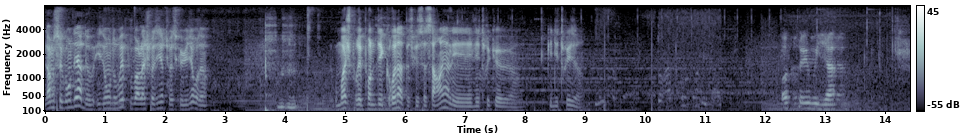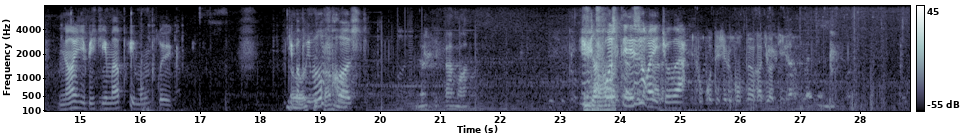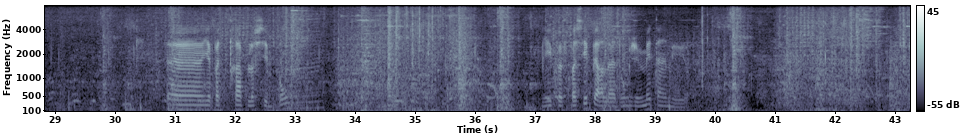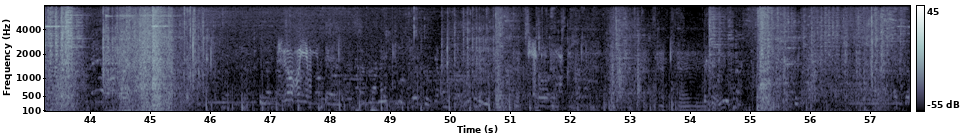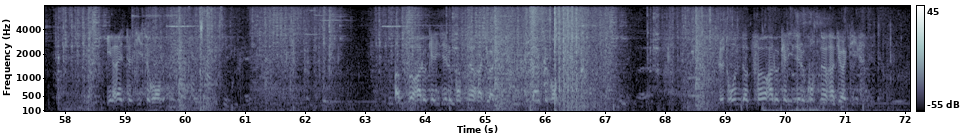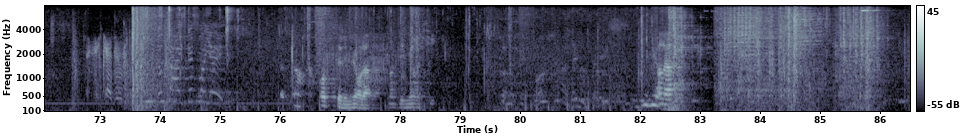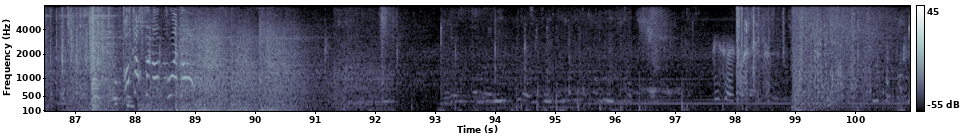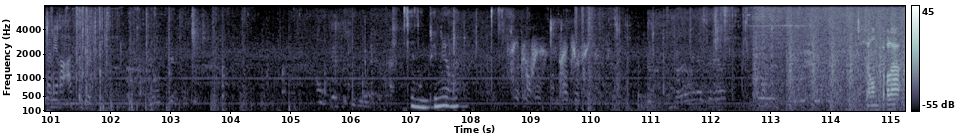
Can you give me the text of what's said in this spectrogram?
L'arme secondaire, on devrait pouvoir la choisir, tu vois ce que je veux dire, Oda Moi je pourrais prendre des grenades parce que ça sert à rien les, les trucs euh, qui détruisent. Recrue Ouija. Non, il, il m'a pris mon truc. Il Non, m'a pris mon frost. Non, c'est pas moi. Je vais te Non. froster les oreilles, tu vois. Il faut protéger le conteneur radioactif. Euh, y a pas de trappe là, c'est bon. Et ils peuvent passer par là, donc je vais mettre un mur. Il reste 10 secondes. Oxford a localisé le conteneur radioactif. 20 secondes. Le drone d'Oxford a conteneur radioactif. C'est cadeau. Attends. Oh putain, les murs là. Il manque des murs ici. Les murs là. Visuel sur la cible. Caméra activée. Il manque des murs, hein. Cible en vue. Rez-de-chaussée. Ça rentre par là.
